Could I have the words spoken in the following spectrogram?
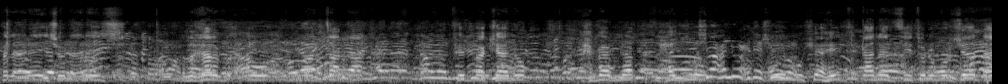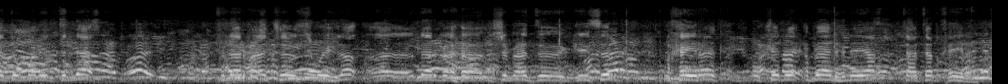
في, العريش والعريش الغرب أو المنطقة في المكان أحبابنا نحيوا أي مشاهد قناة زيتون المرجان هادو مريض الله في الأربعة سويهلة آه، الأربعة سبعة قيسر الخيرات. وكان إقبال هنايا تاع الخيرات.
